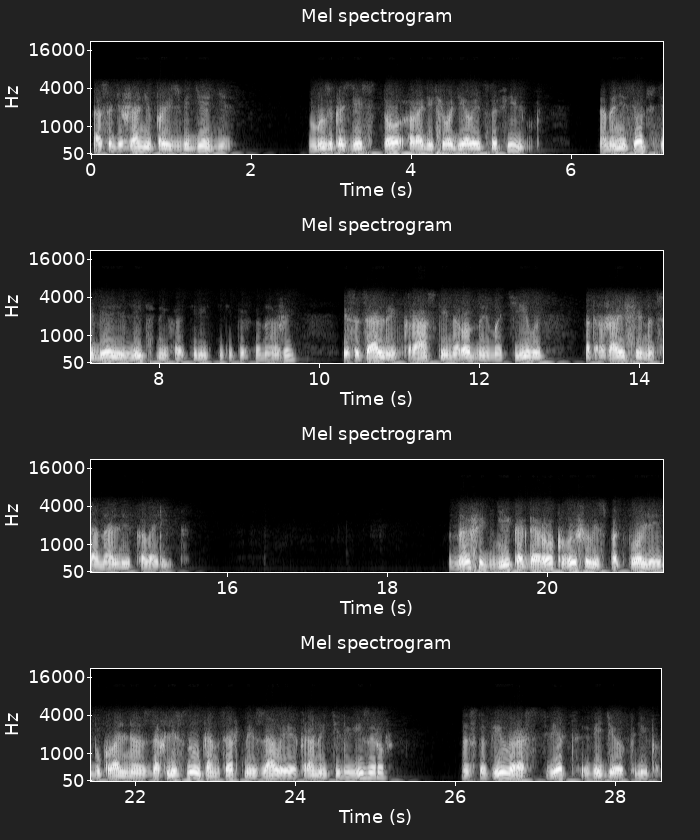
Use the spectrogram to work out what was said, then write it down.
а содержание произведения. Музыка здесь то, ради чего делается фильм. Она несет в себе и личные характеристики персонажей, и социальные краски, и народные мотивы, отражающие национальный колорит. В наши дни, когда рок вышел из подполья и буквально захлестнул концертные залы и экраны телевизоров, наступил расцвет видеоклипов.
